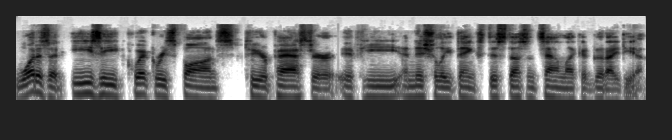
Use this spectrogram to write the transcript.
What is an easy, quick response to your pastor if he initially thinks this doesn't sound like a good idea?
